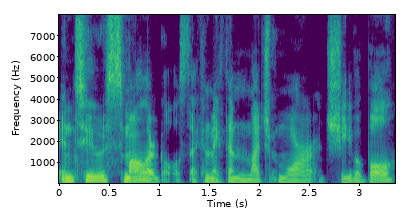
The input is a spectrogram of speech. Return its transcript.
into smaller goals that can make them much more achievable.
